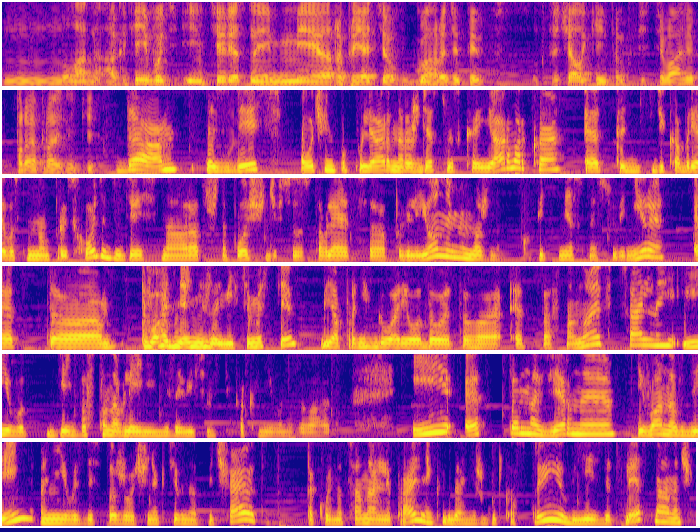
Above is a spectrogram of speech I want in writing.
Ну ладно, а какие-нибудь интересные мероприятия в городе ты встречала? Какие-нибудь там фестивали, праздники? Да, здесь очень популярна рождественская ярмарка. Это в декабре в основном происходит. Здесь на Ратушной площади все заставляется павильонами, можно купить местные сувениры. Это два дня независимости. Я про них говорила до этого. Это основной официальный и вот день восстановления независимости, как они его называют. И это, наверное, Иванов день. Они его здесь тоже очень активно отмечают. Это такой национальный праздник, когда они жгут костры, ездят в лес на ночь.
